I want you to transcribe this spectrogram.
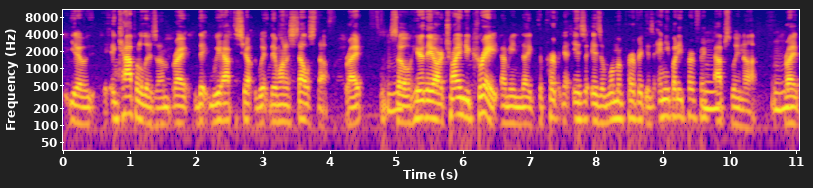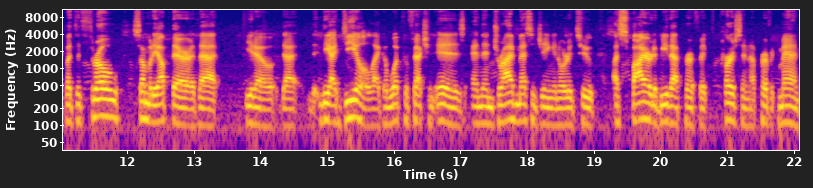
you know, in capitalism, right? They, we have to sell. They want to sell stuff, right? So here they are trying to create. I mean, like the perfect is is a woman perfect? Is anybody perfect? Mm-hmm. Absolutely not, right? But to throw somebody up there that you know that the, the ideal like of what perfection is, and then drive messaging in order to aspire to be that perfect person, a perfect man,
